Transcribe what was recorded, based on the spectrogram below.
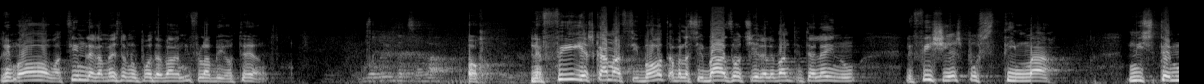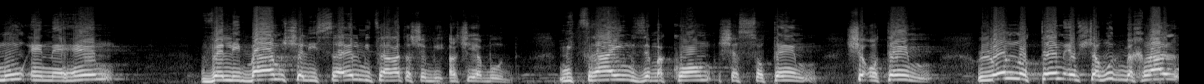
אומרים, או, רוצים לרמז לנו פה דבר נפלא ביותר. או, לפי, יש כמה סיבות, אבל הסיבה הזאת שהיא רלוונטית אלינו, לפי שיש פה סתימה. נסתמו עיניהם וליבם של ישראל מצערת השעבוד. מצרים זה מקום שסותם, שאוטם, לא נותן אפשרות בכלל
